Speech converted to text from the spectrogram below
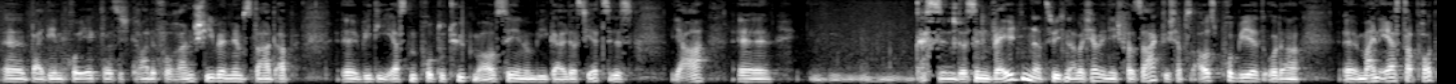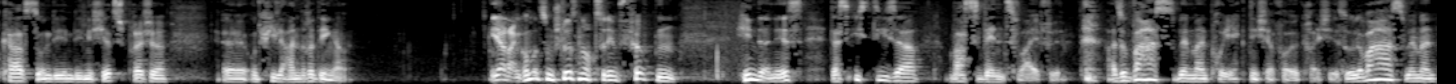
äh, bei dem Projekt, was ich gerade voranschiebe in dem Startup, äh, wie die ersten Prototypen aussehen und wie geil das jetzt ist, ja, äh, das sind, das sind Welten dazwischen, aber ich habe nicht versagt, ich habe es ausprobiert oder äh, mein erster Podcast und den, den ich jetzt spreche äh, und viele andere Dinge. Ja, dann kommen wir zum Schluss noch zu dem vierten Hindernis. Das ist dieser Was-Wenn-Zweifel. Also was, wenn mein Projekt nicht erfolgreich ist? Oder was, wenn mein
